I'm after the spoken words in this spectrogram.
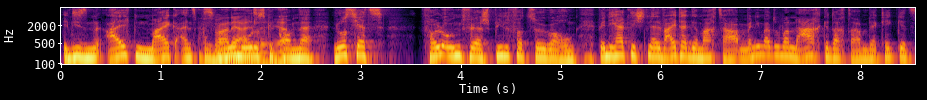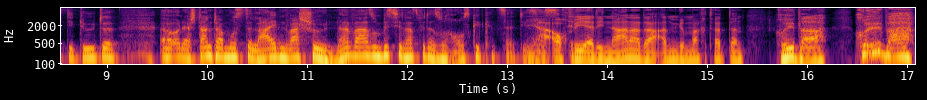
in diesen alten Mike war der 1.0-Modus alte, gekommen. Ne? Los jetzt, voll unfair, Spielverzögerung. Wenn die halt nicht schnell weitergemacht haben, wenn die mal drüber nachgedacht haben, wer kriegt jetzt die Tüte äh, und er stand da, musste leiden, war schön. Ne? War so ein bisschen, hat's wieder so rausgekitzelt. Dieses, Ja, auch wie er die Nana da angemacht hat, dann rüber, rüber,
